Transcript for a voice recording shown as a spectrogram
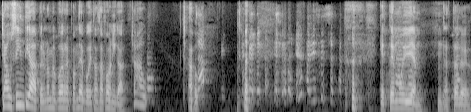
Chau, Cintia, pero no me puedes responder porque estás afónica. Chau. Chau. que estés muy bien. Hasta luego.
